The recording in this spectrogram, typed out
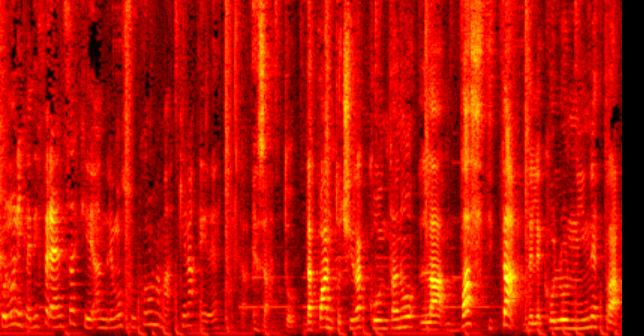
Con l'unica differenza che andremo su con una macchina elettrica Esatto, da quanto ci raccontano la vastità delle colonnine tra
